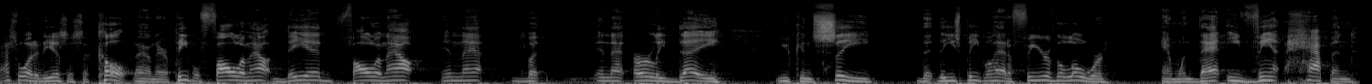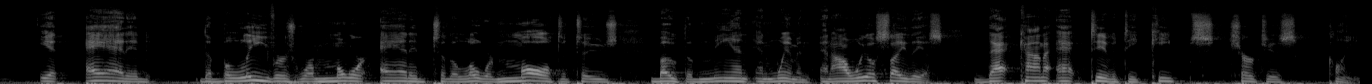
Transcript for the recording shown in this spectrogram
That's what it is. It's a cult down there. People falling out dead, falling out in that. But in that early day, you can see that these people had a fear of the Lord, and when that event happened, it added, the believers were more added to the Lord, multitudes, both of men and women. And I will say this that kind of activity keeps churches clean.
